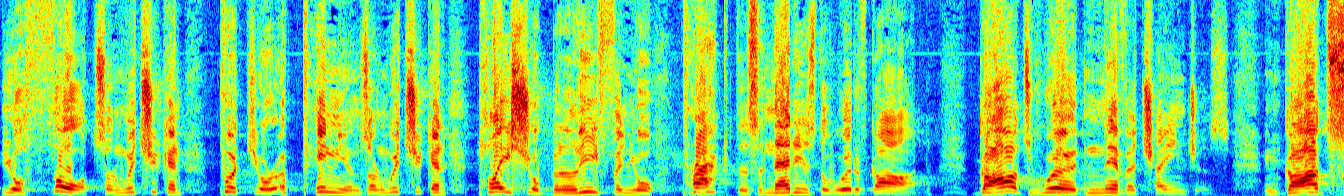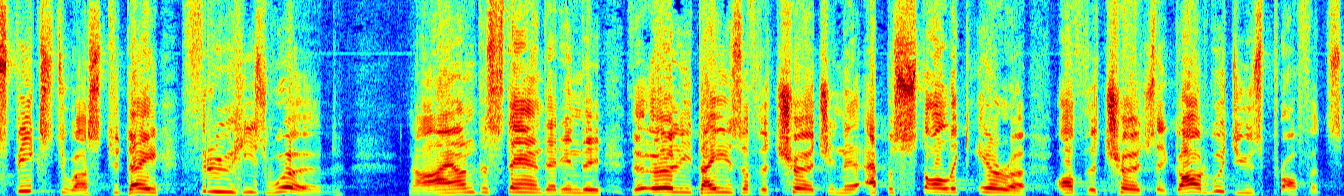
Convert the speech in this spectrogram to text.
your thoughts, on which you can put your opinions, on which you can place your belief and your practice, and that is the Word of God. God's Word never changes. And God speaks to us today through His Word. Now, I understand that in the, the early days of the church, in the apostolic era of the church, that God would use prophets.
